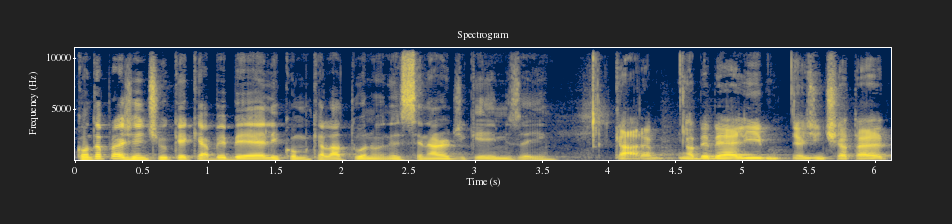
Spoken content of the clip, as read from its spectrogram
conta pra gente o que é a BBL, como que ela atua nesse cenário de games aí. Cara, a BBL, a gente até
